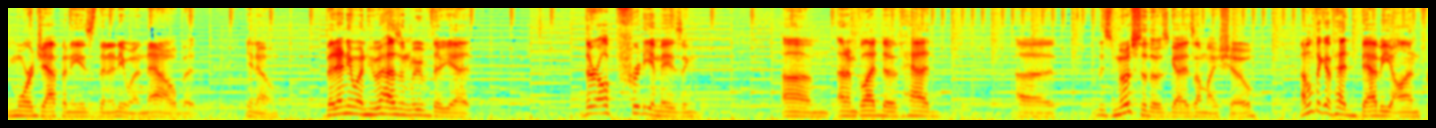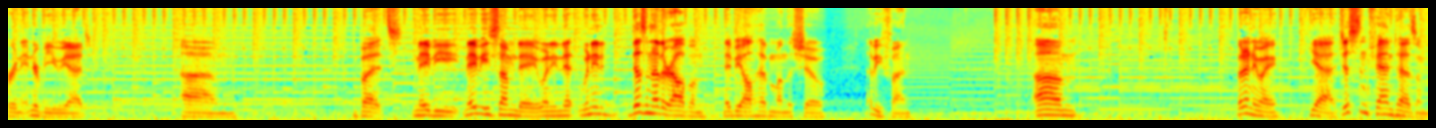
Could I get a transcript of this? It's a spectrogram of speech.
more Japanese than anyone now, but you know. But anyone who hasn't moved there yet, they're all pretty amazing. Um, and I'm glad to have had uh, at least most of those guys on my show. I don't think I've had Babby on for an interview yet. Um, but maybe maybe someday when he when he does another album, maybe I'll have him on the show. That'd be fun. Um, but anyway, yeah, Distant Phantasm.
